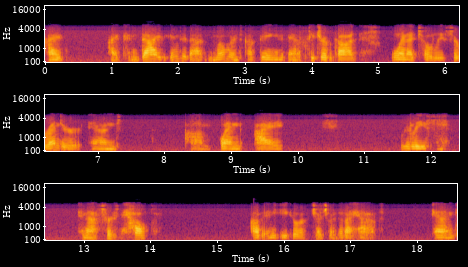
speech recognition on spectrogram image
I I can dive into that moment of being an advanced teacher of God when I totally surrender and um, when I release and ask for help of any ego of judgment that I have. And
